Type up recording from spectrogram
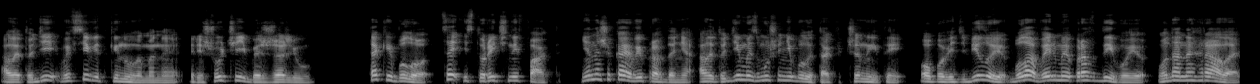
Але тоді ви всі відкинули мене, рішуче й без жалю. Так і було, це історичний факт. Я не шукаю виправдання, але тоді ми змушені були так вчинити. Оповідь білої була вельми правдивою, вона не грала,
